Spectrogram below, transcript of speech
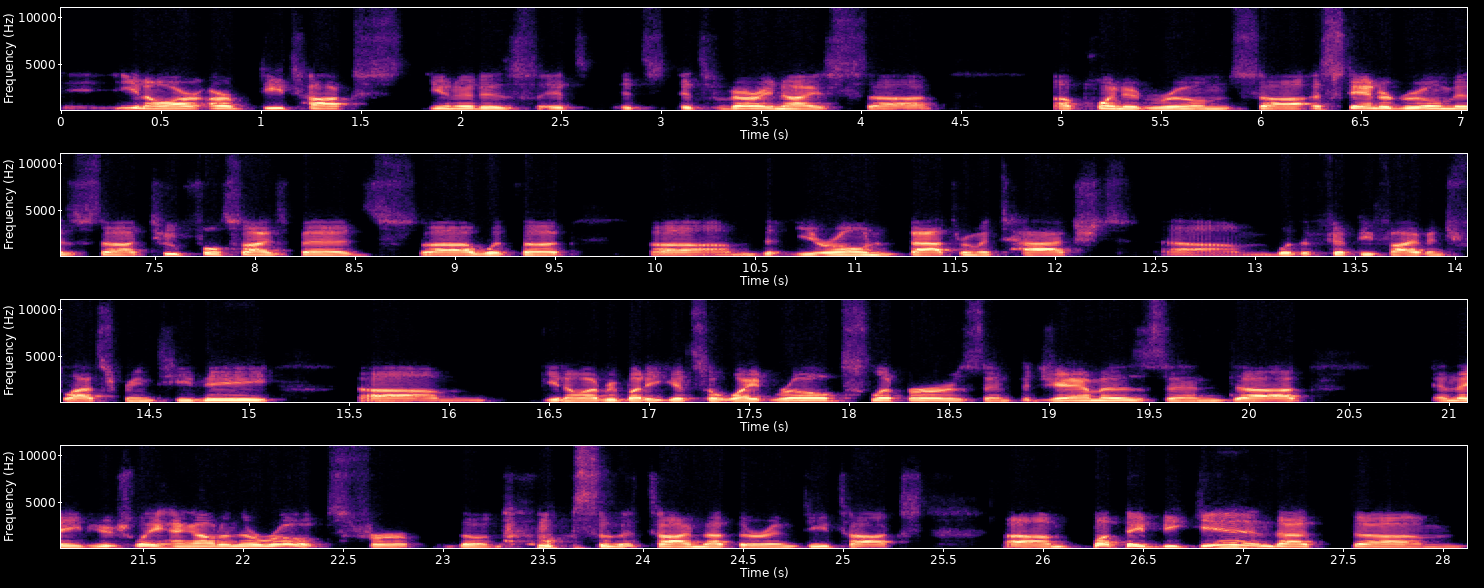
you know, our, our detox unit is, it's, it's, it's very nice. Uh, appointed rooms. Uh, a standard room is uh, two full size beds uh, with a um, your own bathroom attached um, with a 55 inch flat screen TV. Um, you know everybody gets a white robe, slippers, and pajamas, and uh, and they usually hang out in their robes for the most of the time that they're in detox. Um, but they begin that um,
